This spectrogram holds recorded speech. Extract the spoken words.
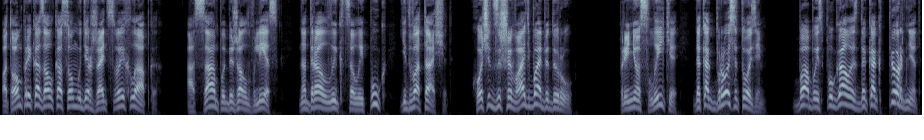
потом приказал косому держать в своих лапках, а сам побежал в лес, надрал лык целый пук, едва тащит. Хочет зашивать бабе дыру. Принес лыки, да как бросит озимь. Баба испугалась, да как пернет.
